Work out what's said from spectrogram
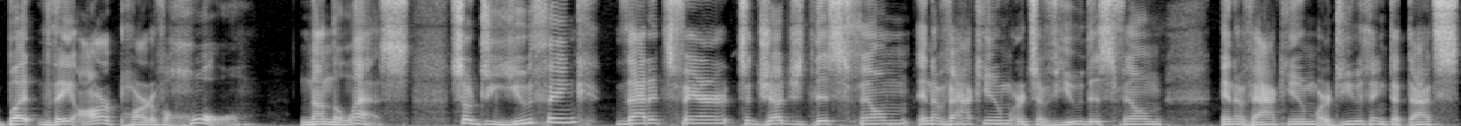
but they are part of a whole nonetheless. So, do you think that it's fair to judge this film in a vacuum or to view this film in a vacuum? Or do you think that that's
